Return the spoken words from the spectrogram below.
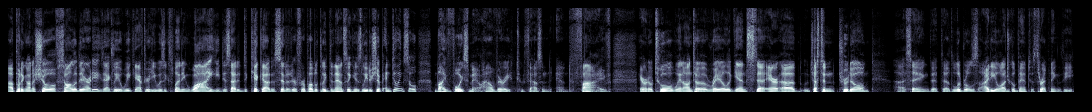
uh, putting on a show of solidarity exactly a week after he was explaining why he decided to kick out a senator for publicly denouncing his leadership and doing so by voicemail. How very 2005. Erin O'Toole went on to rail against uh, uh, Justin Trudeau, uh, saying that uh, the Liberals' ideological bent is threatening the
